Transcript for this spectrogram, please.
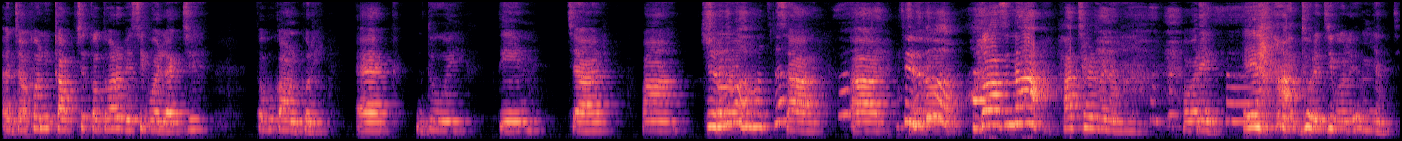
আর যখনই কাঁপছে তত আরও বেশি ভয় লাগছে। তবু কাউন্ট করি। এক দুই তিন চার পাঁচ? সাত আট দশ না হাত ছাড়বে না। বাবারে এ হাত ধরেছি বলে আমি আছি।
